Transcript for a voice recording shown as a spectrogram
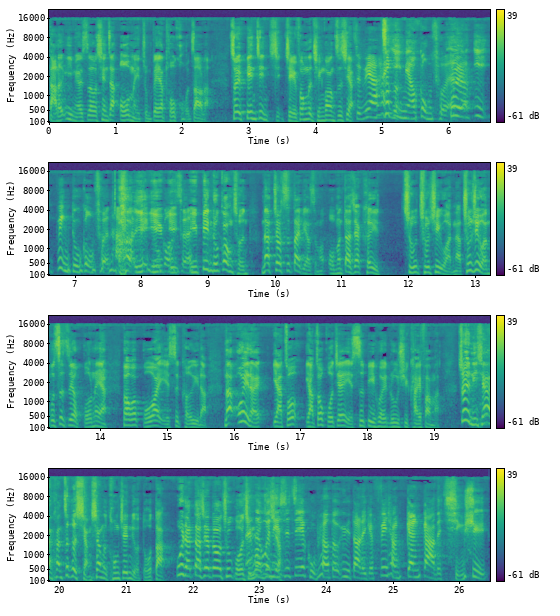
打了疫苗之后，现在欧美准备要脱口罩了。所以边境解解封的情况之下，怎么样？和疫苗共存？对啊，疫病毒共存哈，与与与病毒共存，那就是代表什么？我们大家可以。出出去玩呐、啊，出去玩不是只有国内啊，包括国外也是可以的。那未来亚洲亚洲国家也势必会陆续开放嘛，所以你想想看，这个想象的空间有多大？未来大家都要出国的情况之下，问题是这些股票都遇到了一个非常尴尬的情绪，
